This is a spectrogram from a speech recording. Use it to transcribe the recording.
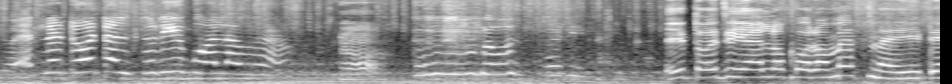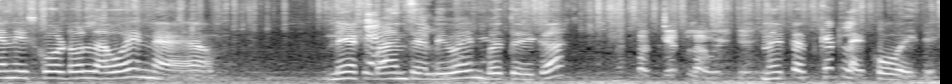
ગયો એટલે ટોટલ થ્રી બોલ. એ તો હજી આ લોકો રમે જ ને એ ટેનિસ કોર્ટ ઓલા હોય ને નેટ બાંધેલી હોય ને બધે કા? કેટલા હોય નહીં તો કેટલાય ખોવાઈ જાય.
